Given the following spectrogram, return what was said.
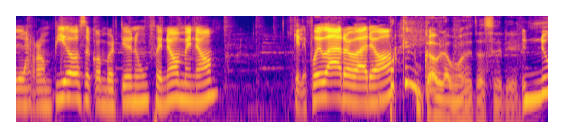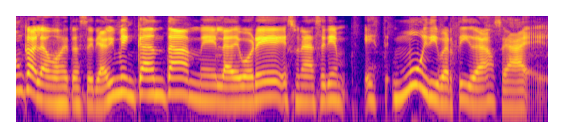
la rompió, se convirtió en un fenómeno, que le fue bárbaro. ¿Por qué nunca hablamos de esta serie? Nunca hablamos de esta serie. A mí me encanta, me la devoré. Es una serie muy divertida. O sea, eh,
